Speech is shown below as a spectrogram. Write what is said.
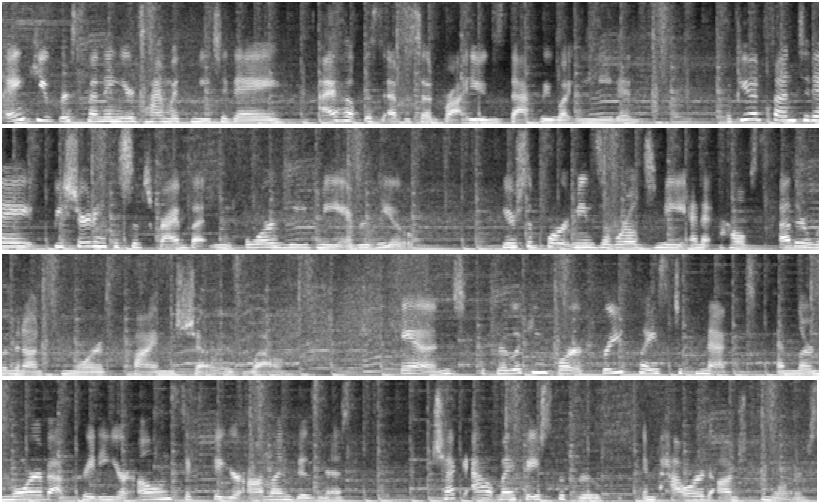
Thank you for spending your time with me today. I hope this episode brought you exactly what you needed. If you had fun today, be sure to hit the subscribe button or leave me a review. Your support means the world to me and it helps other women entrepreneurs find the show as well. And if you're looking for a free place to connect and learn more about creating your own six figure online business, check out my Facebook group, Empowered Entrepreneurs.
